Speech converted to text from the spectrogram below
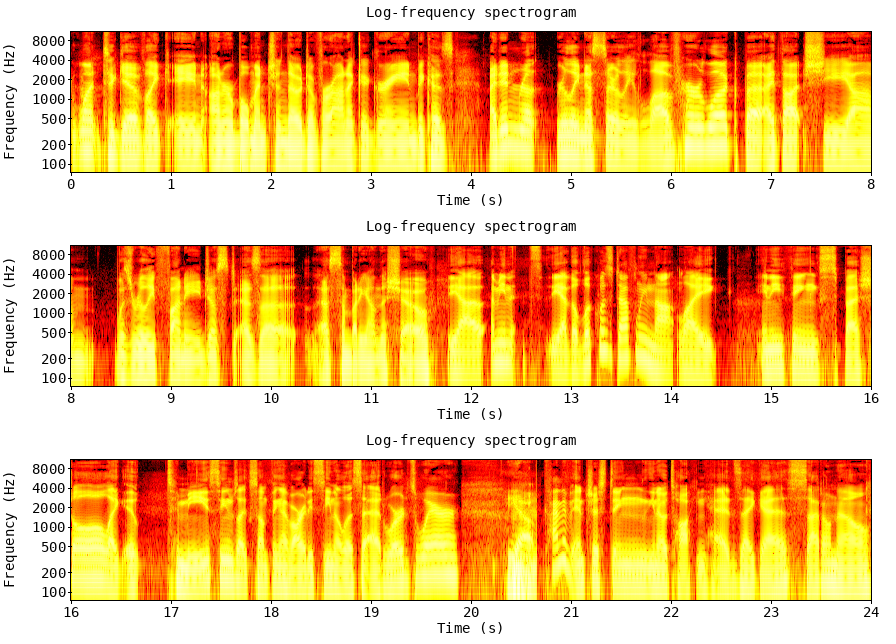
want to give like an honorable mention though to Veronica Green because I didn't re- really necessarily love her look, but I thought she um was really funny just as a as somebody on the show. Yeah, I mean, yeah, the look was definitely not like anything special. Like it to me seems like something I've already seen Alyssa Edwards wear. yeah. Kind of interesting, you know, talking heads. I guess I don't know.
